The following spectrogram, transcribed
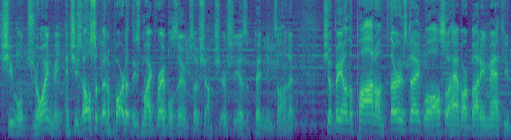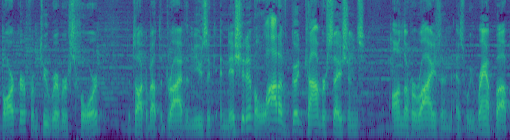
She will join me, and she's also been a part of these Mike Vrabel Zooms, so I'm sure she has opinions on it. She'll be on the pod on Thursday. We'll also have our buddy Matthew Barker from Two Rivers Ford to talk about the Drive the Music initiative. A lot of good conversations on the horizon as we ramp up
